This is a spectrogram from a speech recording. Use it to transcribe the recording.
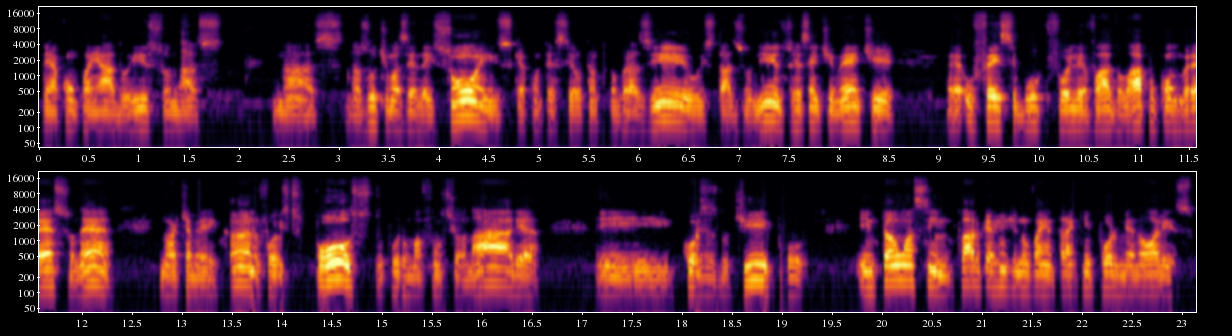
tem acompanhado isso nas, nas, nas últimas eleições que aconteceu tanto no Brasil, Estados Unidos. Recentemente, é, o Facebook foi levado lá para o Congresso, né? norte-americano, foi exposto por uma funcionária e coisas do tipo. Então, assim, claro que a gente não vai entrar aqui em pormenores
